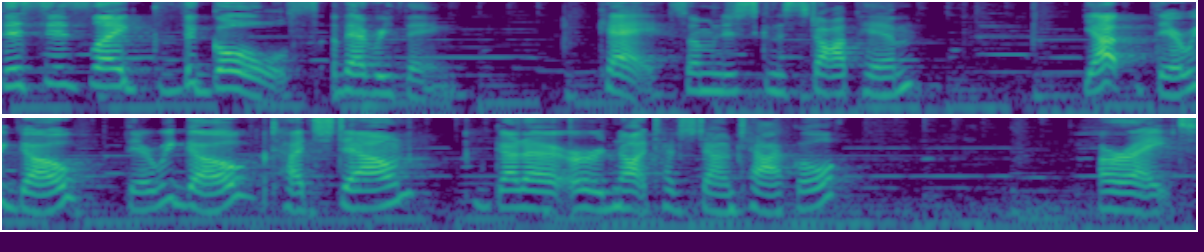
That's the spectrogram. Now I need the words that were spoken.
This is like the goals of everything. Okay, so I'm just gonna stop him. Yep, there we go. There we go. Touchdown. Got a, or not touchdown, tackle. All right.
